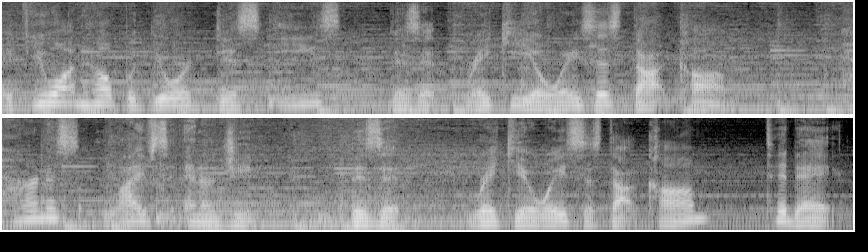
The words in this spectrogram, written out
If you want help with your dis-ease, visit ReikiOasis.com. Harness life's energy. Visit ReikiOasis.com today.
